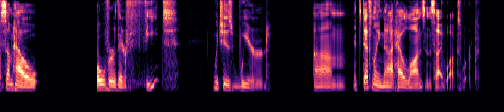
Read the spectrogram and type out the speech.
somehow over their feet, which is weird. Um, it's definitely not how lawns and sidewalks work.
